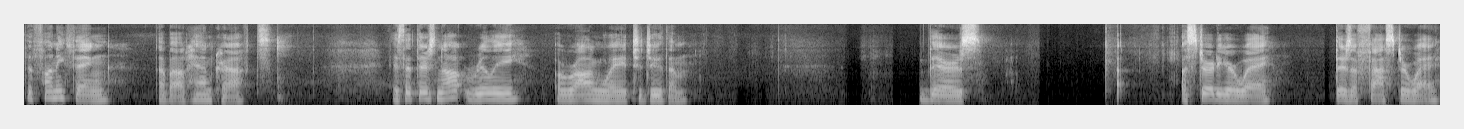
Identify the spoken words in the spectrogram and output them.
The funny thing about handcrafts is that there's not really a wrong way to do them. There's a sturdier way, there's a faster way,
